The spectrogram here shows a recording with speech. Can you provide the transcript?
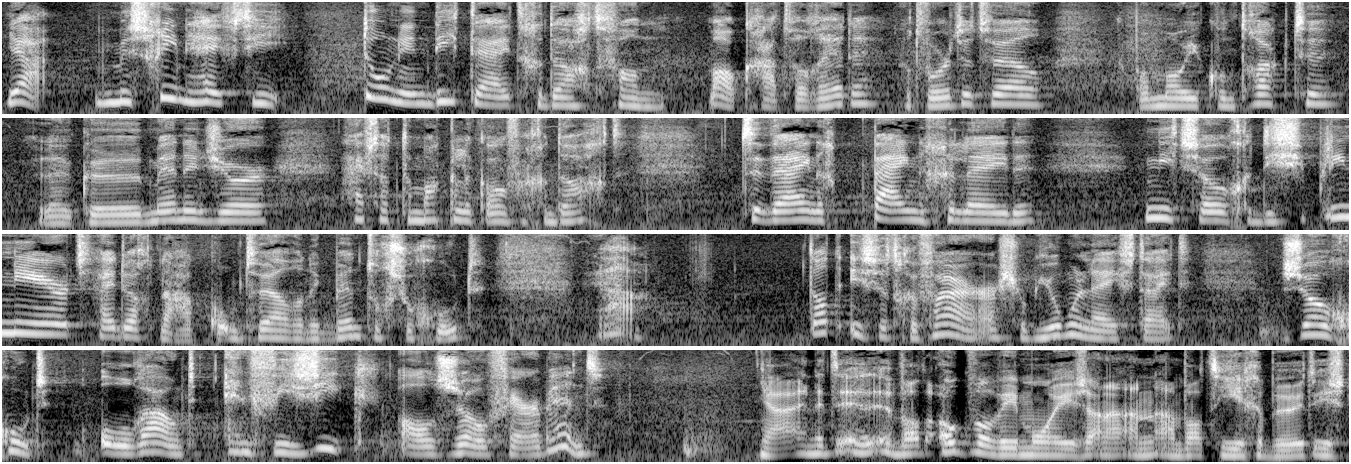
Ja, misschien heeft hij toen in die tijd gedacht van... nou, ik ga het wel redden, dat wordt het wel. Ik heb al mooie contracten, leuke manager. Hij heeft daar te makkelijk over gedacht. Te weinig pijn geleden. Niet zo gedisciplineerd. Hij dacht, nou, komt wel, want ik ben toch zo goed. Ja, dat is het gevaar als je op jonge leeftijd zo goed, allround en fysiek al zo ver bent. Ja, en het, eh, wat ook wel weer mooi is aan, aan, aan, wat hier gebeurt, is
